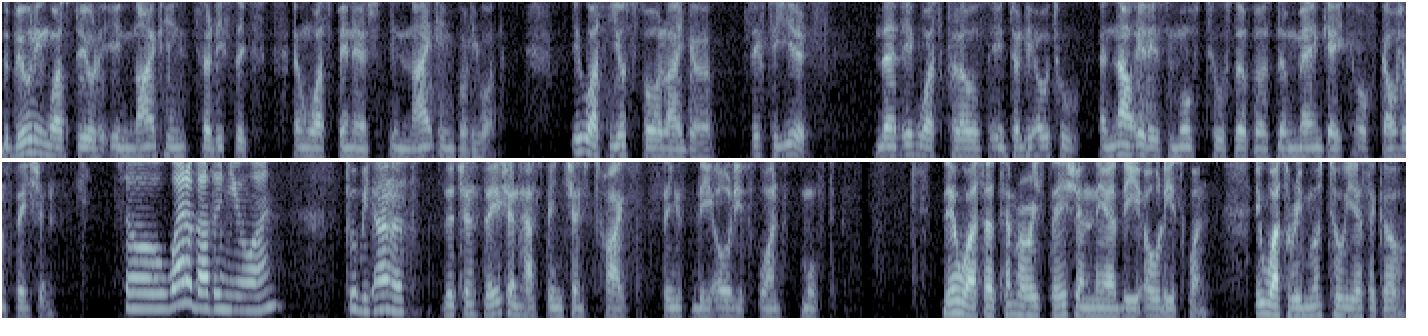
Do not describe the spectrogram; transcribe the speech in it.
The building was built in 1936 and was finished in 1941. It was used for like uh, 60 years. Then it was closed in 2002, and now it is moved to serve as the main gate of Kaohsiung Station. So, what about the new one? To be honest, the train station has been changed twice since the oldest one moved. There was a temporary station near the oldest one. It was removed two years ago.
